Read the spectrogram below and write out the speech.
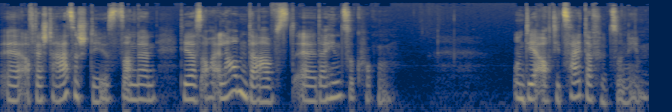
äh, auf der Straße stehst, sondern dir das auch erlauben darfst, äh, dahin zu gucken und dir auch die Zeit dafür zu nehmen.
